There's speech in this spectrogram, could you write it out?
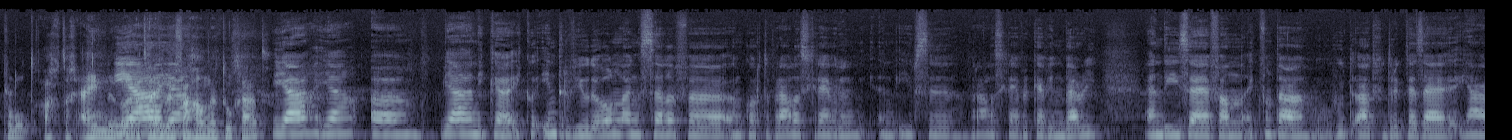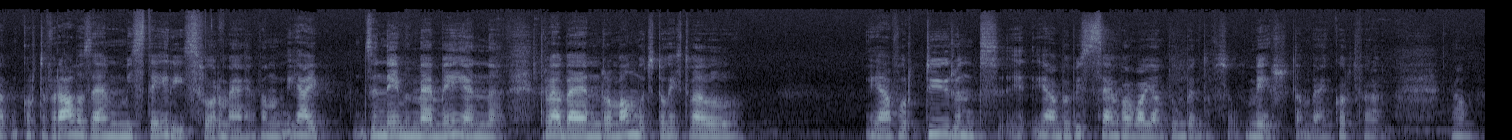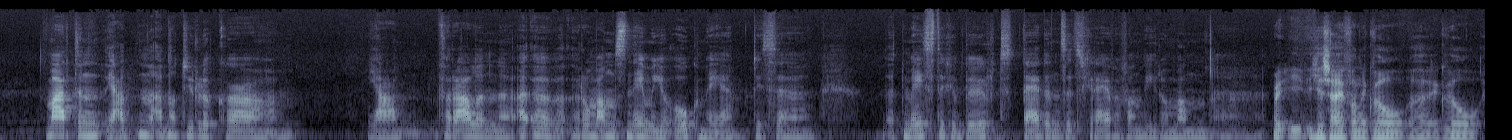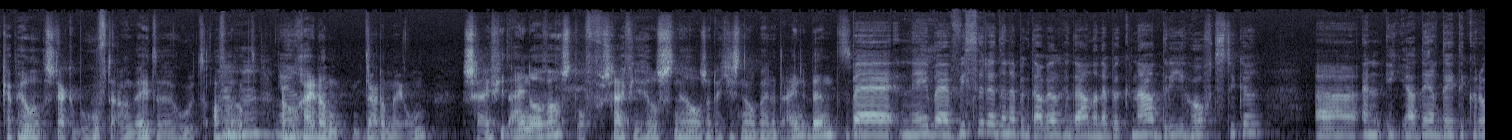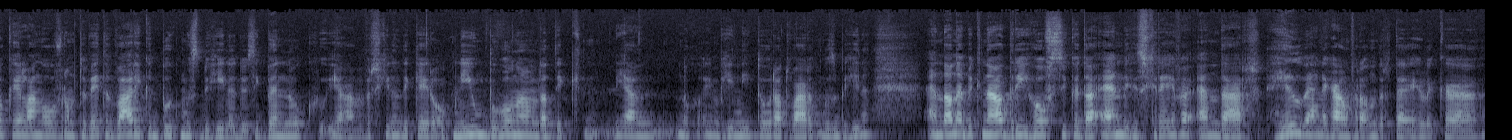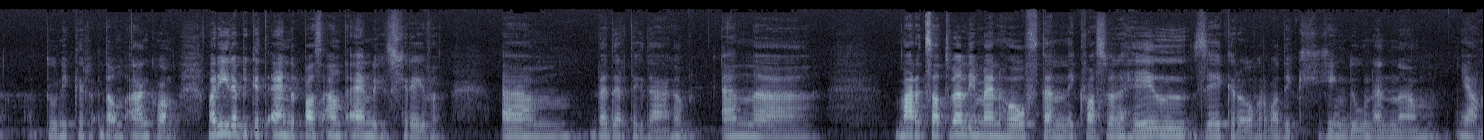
plotachtig einde waar Ja, het hele ja. verhaal naartoe gaat. Ja, ja, ehm, ja en ik, ik interviewde onlangs zelf een korte verhalenschrijver, een, een Ierse verhalenschrijver, Kevin Barry. En die zei van, ik vond dat goed uitgedrukt, hij zei, ja, korte verhalen zijn mysteries voor mij. Van, ja, ik, ze nemen mij mee. En, eh, terwijl bij een roman moet je toch echt wel ja, voortdurend eh, ja, bewust zijn van wat je aan het doen bent of zo. Meer dan bij een kort verhaal. Ja. Maar ja, na- natuurlijk, eh, ja, verhalen, eh, romans nemen je ook mee. Het, is, het meeste gebeurt tijdens het schrijven van die roman. eh. Maar je, je zei van ik wil, eh, ik wil, ik heb heel sterke behoefte aan weten hoe het afloopt. Mhm, Maar ja. hoe ga je dan daar dan mee om? Schrijf je het einde alvast? Of schrijf je heel snel, zodat je snel bij het einde bent? Bij, nee, bij Visseredden heb ik dat wel gedaan. Dan heb ik na drie hoofdstukken... eh, en ik, ja, daar deed ik er ook heel lang over om te weten waar ik het boek moest beginnen. Dus ik ben ook ja, verschillende keren opnieuw begonnen, omdat ik ja, nog in het begin niet door had waar het moest beginnen. En dan heb ik na drie hoofdstukken dat einde geschreven en daar heel weinig aan veranderd eigenlijk eh, toen ik er dan aankwam. Maar hier heb ik het einde pas aan het einde geschreven, ehm, bij 30 dagen. En, eh, maar het zat wel in mijn hoofd en ik was wel heel zeker over wat ik ging doen. En ehm, ja,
